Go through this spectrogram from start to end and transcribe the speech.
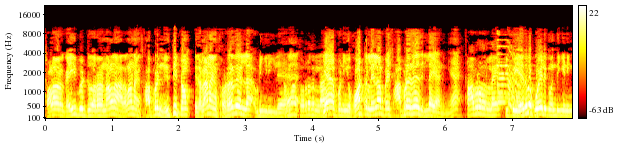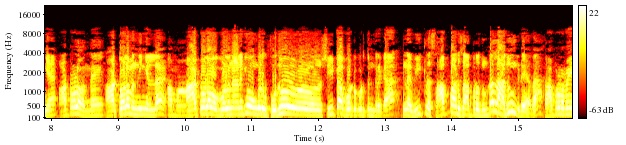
பழம் கைப்பட்டு வரனால அதெல்லாம் நாங்க சாப்பிட நிறுத்திட்டோம். இதெல்லாம் நாங்க சொல்றதே இல்ல அப்படிங்கிறீங்களே. சொல்றதில்ல. ஏன் இப்ப நீங்க ஹோட்டல்ல எல்லாம் போய் சாப்பிடறதே இல்லையா நீங்க? சாப்பிடறதில்ல. இப்ப எதுல கோயிலுக்கு வந்தீங்க நீங்க? ஆட்டோல வந்தேன். ஆட்டோல வந்தீங்கல்ல? ஆமா. ஆட்டோல ஒவ்வொரு நாளைக்கும் உங்களுக்கு புது சீட்டா போட்டு கொடுத்துட்டு இருக்கா என்ன வீட்டுல சாப்பாடு சாப்பிடுறது உண்டா? இல்ல அதுவும் கிடையாதா? சாப்பிடுறோமே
